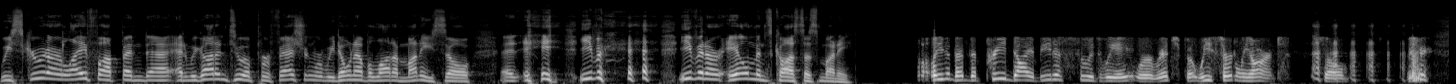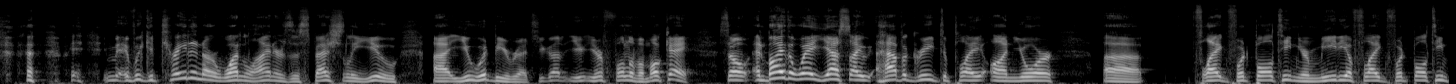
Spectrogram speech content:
we screwed our life up and uh, and we got into a profession where we don't have a lot of money. So uh, even even our ailments cost us money. Well, even the, the pre-diabetes foods we ate were rich, but we certainly aren't. So if we could trade in our one-liners, especially you, uh, you would be rich. You got you, you're full of them. Okay. So and by the way, yes, I have agreed to play on your uh, flag football team, your media flag football team.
